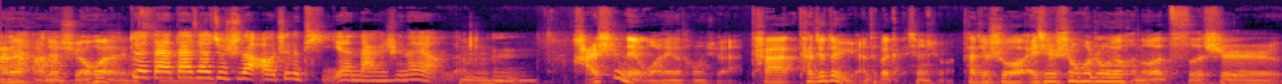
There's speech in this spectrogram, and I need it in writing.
大家好像学会了这个词。对，大大家就知道哦，这个体验大概是那样的。嗯嗯还是那我那个同学，他他就对语言特别感兴趣嘛，他就说，哎，其实生活中有很多词是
